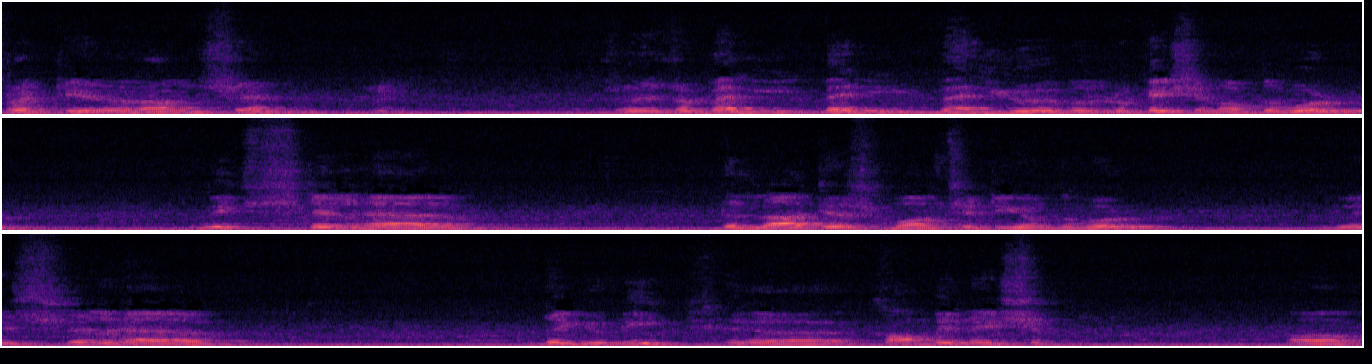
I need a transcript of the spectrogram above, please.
frontier, around Sindh. So it's a very, very valuable location of the world, which still have the largest walled city of the world. We still have the unique uh, combination of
